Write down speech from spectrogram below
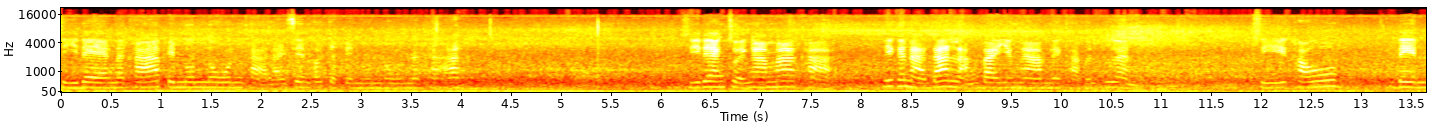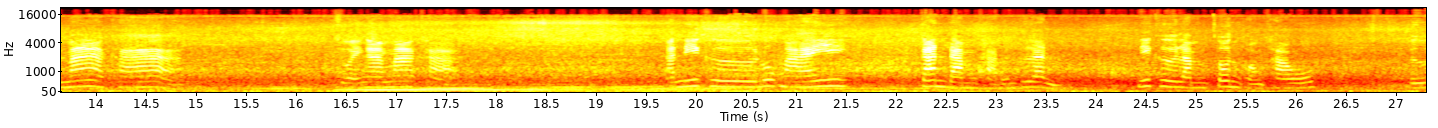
สีแดงนะคะ เป็นนูนๆค่ะ ลายเส้นเขาจะเป็นนูนๆ สีแดงสวยงามมากค่ะ นี่ขนาดด้านหลังใบยังงามเลยค่ะเพื่อนๆ สีเขาเด่นมากค่ะ สวยงามมากค่ะ อันนี้คือลูกไม้ก้านดำค่ะเพื่อนๆ นี่คือลำต้นของเขา หรือ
